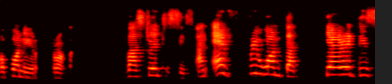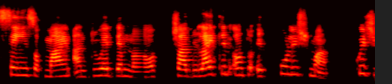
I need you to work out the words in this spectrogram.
upon a rock. Verse 26 And everyone that heareth these sayings of mine and doeth them not shall be likened unto a foolish man which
